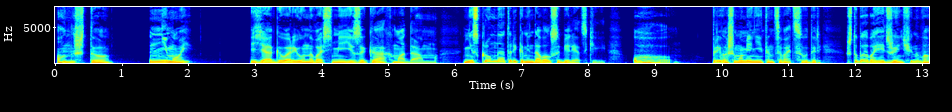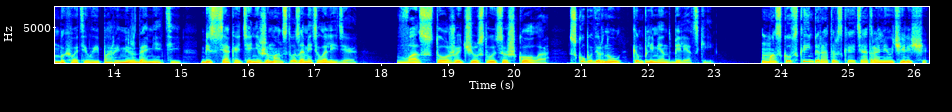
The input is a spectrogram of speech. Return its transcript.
«Он что, не мой?» «Я говорю на восьми языках, мадам», Нескромно отрекомендовался Белецкий. «О, при вашем умении танцевать, сударь, чтобы обаять женщину, вам бы хватило и пары междометий». Без всякой тени жеманства заметила Лидия. «В вас тоже чувствуется школа», — скупо вернул комплимент Белецкий. «Московское императорское театральное училище»,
